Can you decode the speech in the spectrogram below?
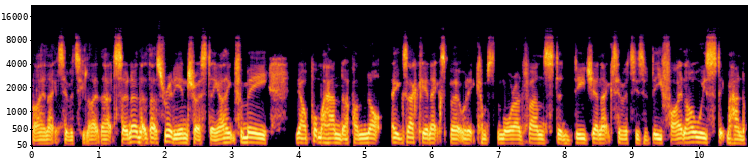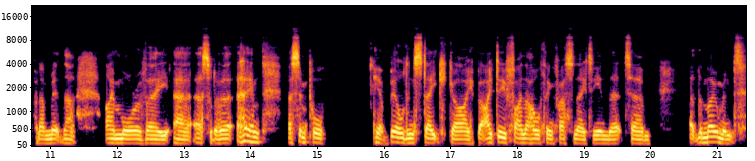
by an activity like that. So no, that, that's really interesting. I think for me, you know, I'll put my hand up. I'm not exactly an expert when it comes to the more advanced and degen activities of DeFi, and I always stick my hand up and admit that I'm more of a, uh, a sort of a, a simple know, build and stake guy, but I do find the whole thing fascinating in that um, at the moment,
